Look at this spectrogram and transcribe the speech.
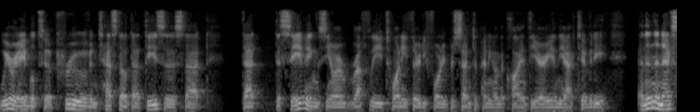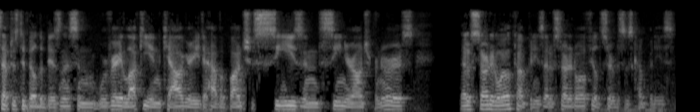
we were able to prove and test out that thesis that that the savings, you know, are roughly 20, 30, 40% depending on the client, the area, and the activity. And then the next step is to build a business. And we're very lucky in Calgary to have a bunch of seasoned senior entrepreneurs that have started oil companies, that have started oil field services companies.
